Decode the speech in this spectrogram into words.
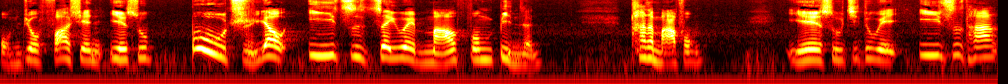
我们就发现耶稣。不只要医治这一位麻风病人，他的麻风，耶稣基督为医治他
